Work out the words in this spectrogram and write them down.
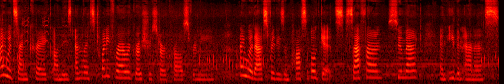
I would send Craig on these endless 24-hour grocery store crawls for me. I would ask for these impossible gits, saffron, sumac, and even anise.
